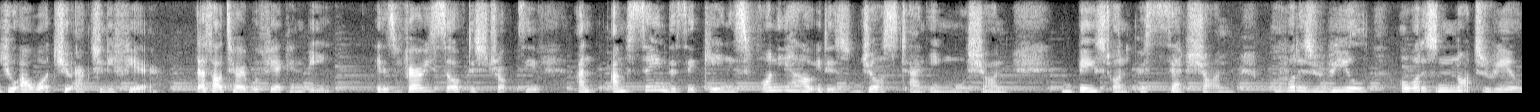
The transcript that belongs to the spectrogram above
you are what you actually fear. That's how terrible fear can be. It is very self destructive. And I'm saying this again, it's funny how it is just an emotion. based on perception of what is real or what is not real,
